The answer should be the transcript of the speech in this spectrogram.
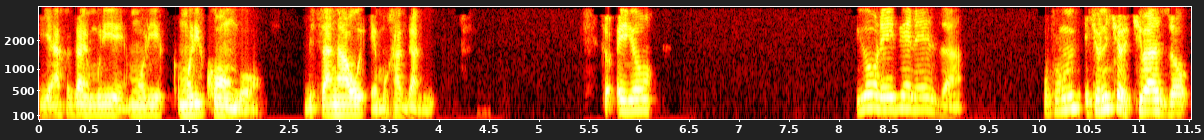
ya kagame muri muri muri congo? Bisa nkaho emuhagamye so iyo iyo urebye neza. Icyo ni cyo kibazo.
